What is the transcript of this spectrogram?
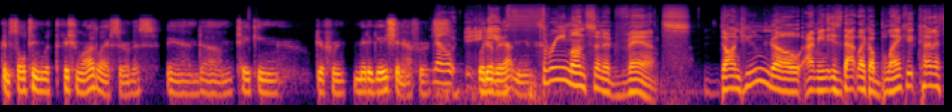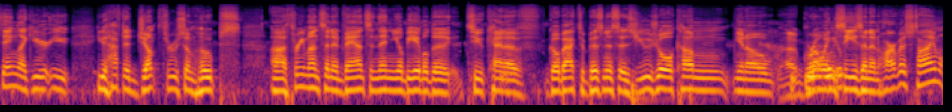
consulting with the Fish and Wildlife Service and um, taking different mitigation efforts. Now, whatever that means. Three months in advance. Don, do you know? I mean, is that like a blanket kind of thing? Like you you you have to jump through some hoops uh, three months in advance, and then you'll be able to to kind of go back to business as usual come you know uh, growing no, season and harvest time,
